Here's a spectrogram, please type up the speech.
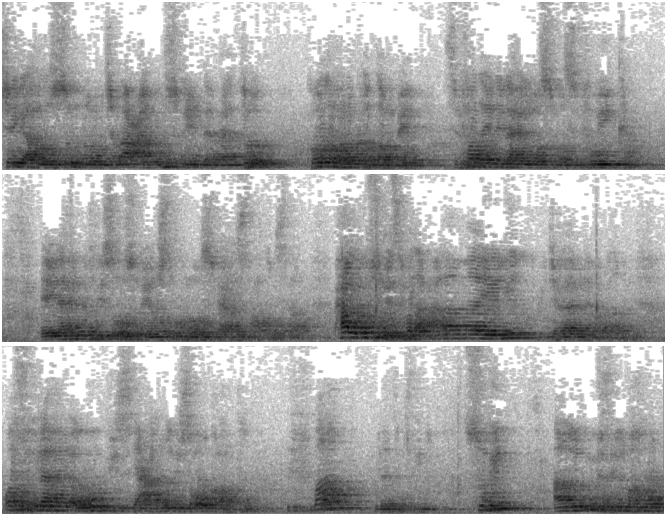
shayga ahlusunna waljamaaca ay ku sugayen dhammaantood kooda hore ka dambe sifada in ilaahay loo sugo sifooyinka ee ilaahay naftiisa u sugay rasuulka loo sugay alay isalaatu wasalaam maxaa lagu sugay sifada calaa maa yaliiq bijalaalihi wacala waa si ilaahay awoodiisa iyo calaamadiisa oo qalanto ifbaat bilaa tansiir sugid aan lagu mislin makhluuq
